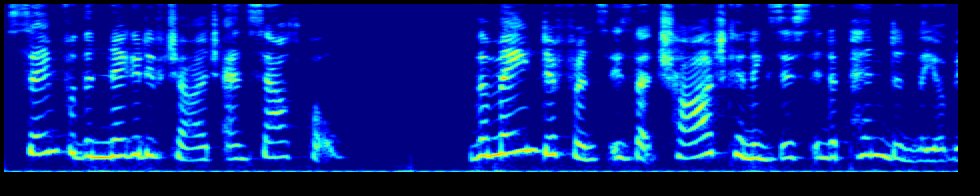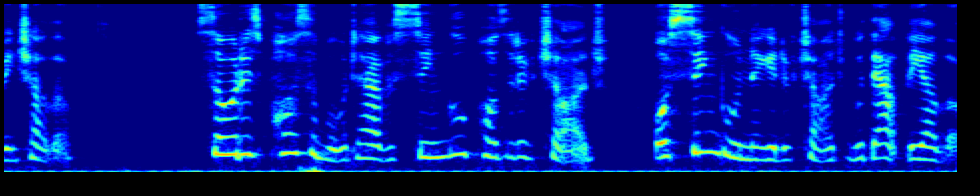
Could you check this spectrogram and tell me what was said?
Same for the negative charge and south pole. The main difference is that charge can exist independently of each other. So it is possible to have a single positive charge or single negative charge without the other.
